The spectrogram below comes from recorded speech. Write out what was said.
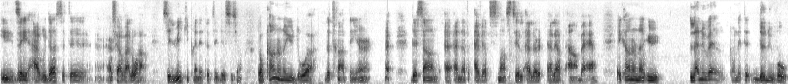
Il dit, Arruda, c'était un faire-valoir. C'est lui qui prenait toutes les décisions. Donc, quand on a eu droit, le 31 décembre, à, notre avertissement style alerte, alerte Amber, et quand on a eu la nouvelle qu'on était de nouveau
